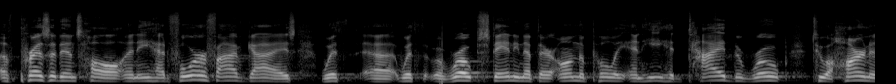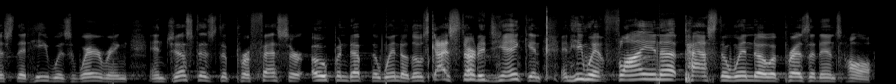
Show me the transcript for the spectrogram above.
of President's Hall, and he had four or five guys with, uh, with a rope standing up there on the pulley, and he had tied the rope to a harness that he was wearing. And just as the professor opened up the window, those guys started yanking, and he went flying up past the window of President's Hall.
